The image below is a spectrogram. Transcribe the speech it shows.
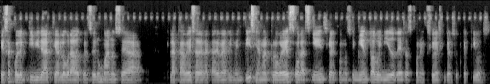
esa colectividad que ha logrado que el ser humano sea la cabeza de la cadena alimenticia, ¿no? El progreso, la ciencia, el conocimiento ha venido de esas conexiones intersubjetivas.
